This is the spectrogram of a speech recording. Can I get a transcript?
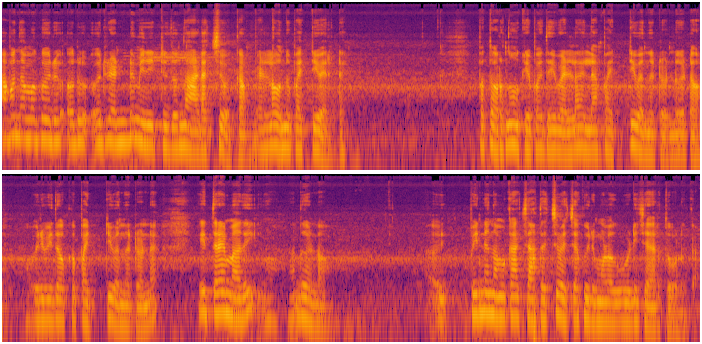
അപ്പോൾ നമുക്കൊരു ഒരു ഒരു രണ്ട് മിനിറ്റ് ഇതൊന്ന് അടച്ച് വെക്കാം. വെള്ളം ഒന്ന് പറ്റി വരട്ടെ. അപ്പോൾ തുറന്ന് നോക്കിയപ്പോൾ ഇതേ വെള്ളമെല്ലാം പറ്റി വന്നിട്ടുണ്ട് കേട്ടോ. ഒരുവിധമൊക്കെ പറ്റി വന്നിട്ടുണ്ട്. ഇത്രയും മതി. അത് കണ്ടോ? പിന്നെ നമുക്ക് ആ ചതച്ച് വെച്ച കുരുമുളക് പൊടി ചേർത്ത് കൊടുക്കാം.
